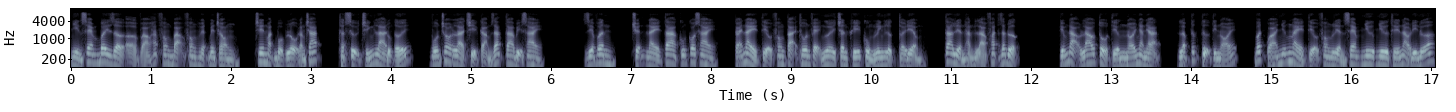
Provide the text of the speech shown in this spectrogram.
nhìn xem bây giờ ở vào hát phong bạo phong huyệt bên trong trên mặt bộc lộ đắng chát thật sự chính là đụng tới vốn cho là chỉ cảm giác ta bị sai. Diệp vân chuyện này ta cũng có sai cái này tiểu phong tại thôn vệ ngươi chân khí cùng linh lực thời điểm ta liền hẳn là phát giác được. Kiếm đạo lao tổ tiếng nói nhàn nhạt, nhạt lập tức tự tin nói bất quá những này tiểu phong liền xem như như thế nào đi nữa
